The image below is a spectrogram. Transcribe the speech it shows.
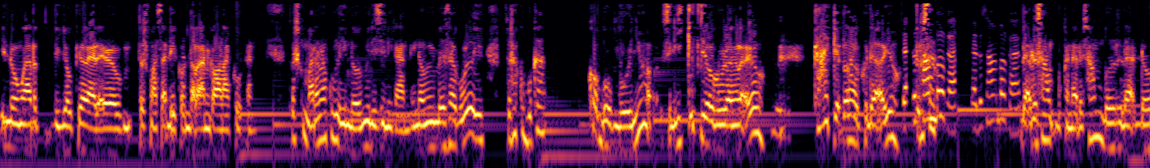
Indomaret di Jogja ya, terus masak di kontrakan kawan aku kan. Terus kemarin aku beli Indomie di sini kan, Indomie biasa aku beli. Terus aku buka, kok bumbunya sedikit ya aku bilang, ayo kaget lah aku dah, ayo. Gak ada Terus sambal kan? Gak ada sambal kan? Tidak ada sambal, bukan ada sambal, tidak ada.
